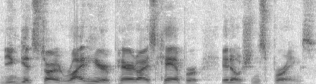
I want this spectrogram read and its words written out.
You can get started right here at Paradise Camper in Ocean Springs.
